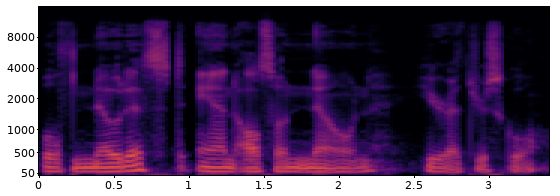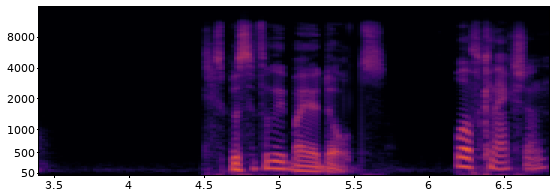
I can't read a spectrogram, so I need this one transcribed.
both noticed and also known here at your school? Specifically by adults. Wolf Connection.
